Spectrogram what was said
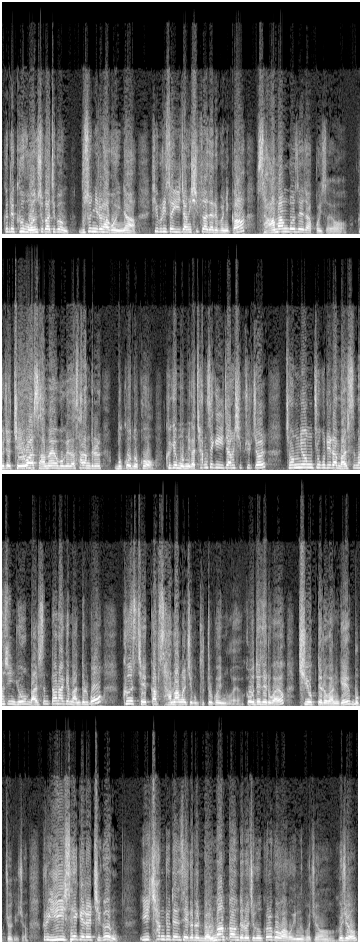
근데 그 원수가 지금 무슨 일을 하고 있냐? 히브리서 2장 14절에 보니까 사망 곳에 잡고 있어요. 그저 죄와 사망의 복에다 사람들을 묶어놓고 그게 뭡니까? 창세기 2장 17절 정령 죽으리라 말씀하신 요 말씀 떠나게 만들고 그 죄값 사망을 지금 붙들고 있는 거예요. 그 어디 데려가요? 지옥 데려가는 게 목적이죠. 그리고 이 세계를 지금 이 창조된 세계를 멸망 가운데로 지금 끌고 가고 있는 거죠. 그죠?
